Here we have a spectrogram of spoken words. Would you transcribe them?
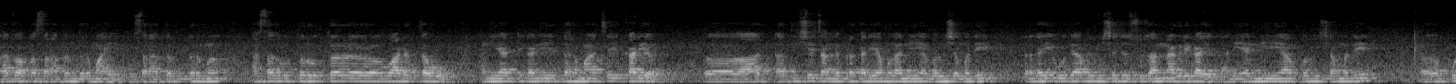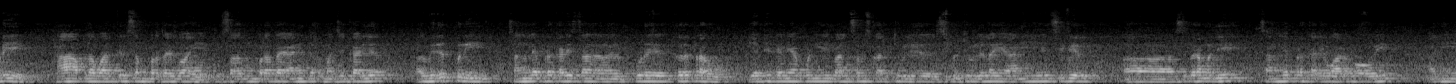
हा जो आपला सनातन धर्म आहे तो सनातन धर्म असाच उत्तरोत्तर वाढत जावो. आणि या ठिकाणी धर्माचे कार्य अतिशय चांगल्या प्रकारे या मुलांनी या भविष्यामध्ये कारण काही उद्या भविष्याचे सुजाण नागरिक आहेत आणि यांनी या भविष्यामध्ये पुढे हा आपला वारकरी संप्रदाय जो आहे तो संप्रदाय आणि धर्माचे कार्य अविरतपणे चांगल्या प्रकारे चा- पुढे करत राहू. या ठिकाणी आपण हे बालसंस्कार ठेवले शिबिर ठेवलेलं आहे आणि हे शिबिर शिबिरामध्ये चांगल्या प्रकारे वाढ व्हावी आणि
